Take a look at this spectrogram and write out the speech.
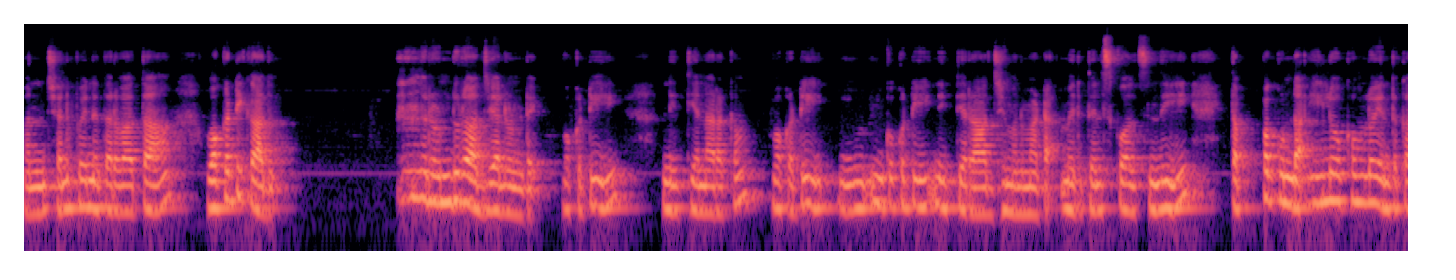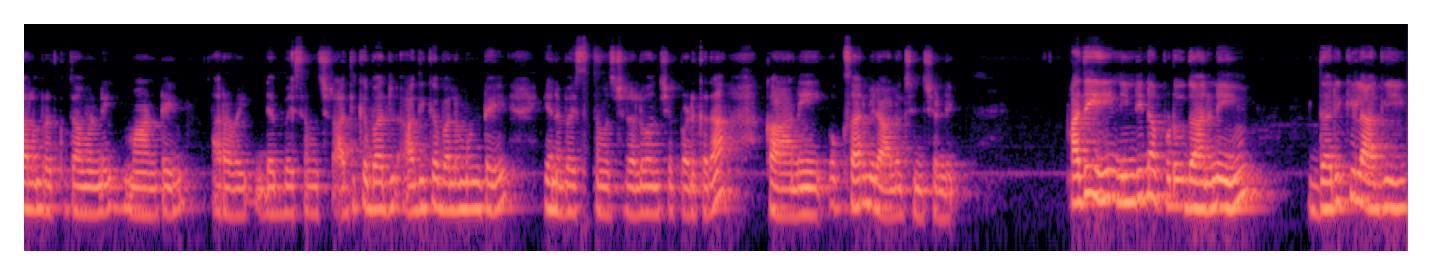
మనం చనిపోయిన తర్వాత ఒకటి కాదు రెండు రాజ్యాలు ఉంటాయి. ఒకటి నిత్య నరకం ఒకటి ఇంకొకటి నిత్య రాజ్యం అనమాట మీరు తెలుసుకోవాల్సింది తప్పకుండా ఈ లోకంలో ఎంతకాలం బ్రతుకుతామండి? మా అంటే అరవై డెబ్బై సంవత్సరాలు. అధిక బల అధిక బలం ఉంటే ఎనభై సంవత్సరాలు అని చెప్పాడు కదా. కానీ ఒకసారి మీరు ఆలోచించండి. అది నిండినప్పుడు దానిని దరికి లాగి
